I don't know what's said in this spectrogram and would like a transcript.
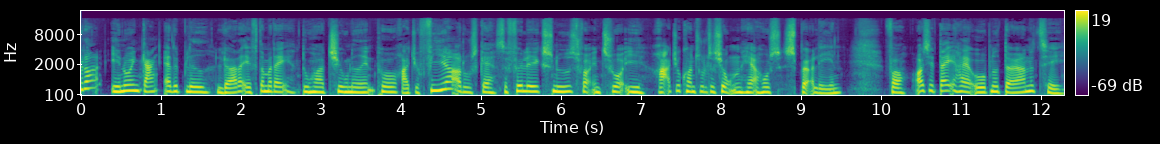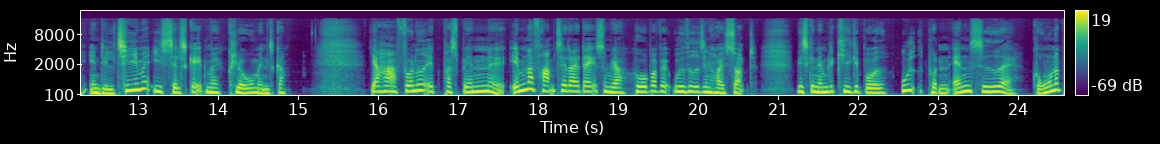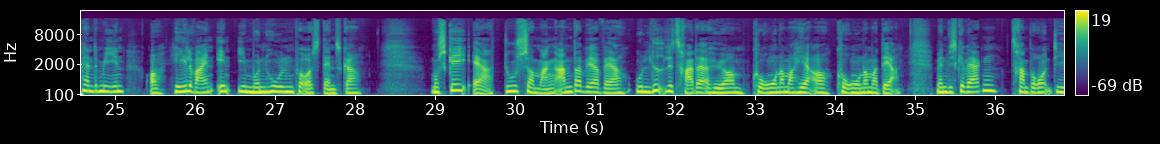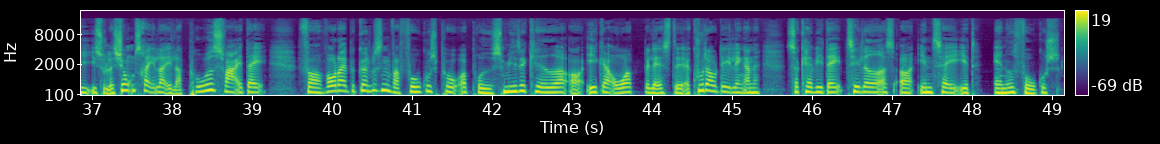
lytter, endnu en gang er det blevet lørdag eftermiddag. Du har tunet ind på Radio 4, og du skal selvfølgelig ikke snydes for en tur i radiokonsultationen her hos Spørg Lægen. For også i dag har jeg åbnet dørene til en lille time i selskab med kloge mennesker. Jeg har fundet et par spændende emner frem til dig i dag, som jeg håber vil udvide din horisont. Vi skal nemlig kigge både ud på den anden side af coronapandemien og hele vejen ind i mundhulen på os danskere. Måske er du som mange andre ved at være ulideligt træt af at høre om corona mig her og corona mig der. Men vi skal hverken trampe rundt i isolationsregler eller podesvar i dag, for hvor der i begyndelsen var fokus på at bryde smittekæder og ikke at overbelaste akutafdelingerne, så kan vi i dag tillade os at indtage et andet fokus.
